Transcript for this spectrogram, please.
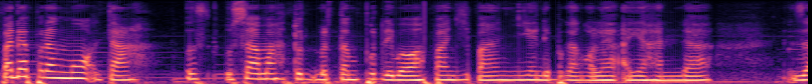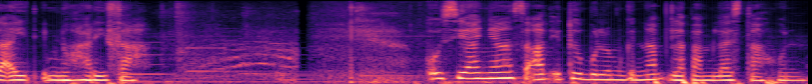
Pada perang Mu'tah, Usamah turut bertempur di bawah panji-panji yang dipegang oleh ayahanda Zaid ibnu Harithah. Usianya saat itu belum genap 18 tahun.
